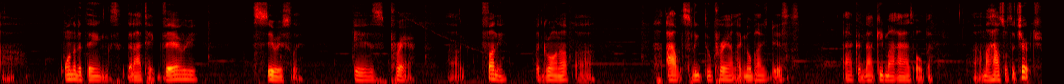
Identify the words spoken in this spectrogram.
Uh, one of the things that I take very seriously is prayer. Uh, funny, but growing up, uh, I would sleep through prayer like nobody's business. I could not keep my eyes open. Uh, my house was the church.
